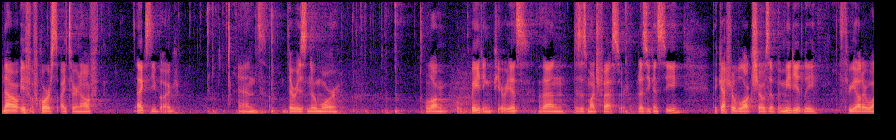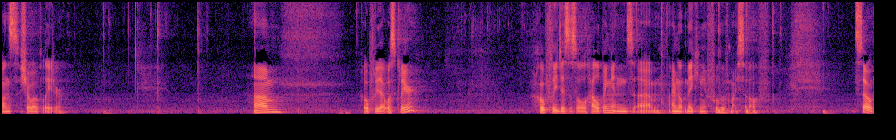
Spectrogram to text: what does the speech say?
Now, if of course I turn off Xdebug and there is no more long waiting period, then this is much faster. But as you can see, the casual block shows up immediately, three other ones show up later. Um, hopefully that was clear. Hopefully this is all helping and um, I'm not making a fool of myself. So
